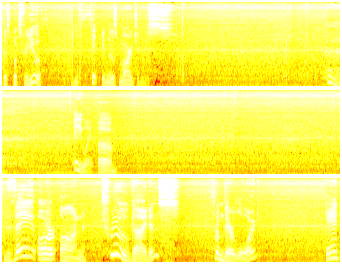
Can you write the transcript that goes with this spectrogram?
this book's for you if you fit in those margins. anyway, um, they are on true guidance from their Lord, and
